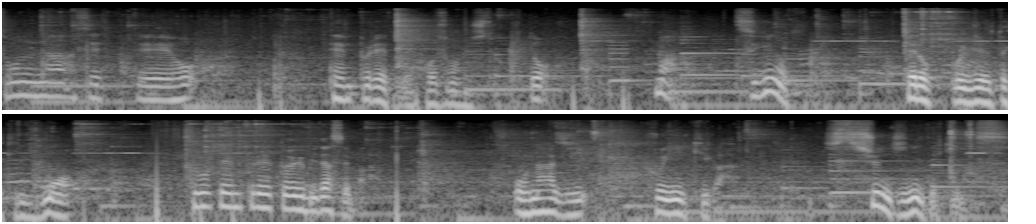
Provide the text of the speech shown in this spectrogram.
そんな設定をテンプレートで保存しておくとまあ次のテロップを入れる時にもそのテンプレートを呼び出せば同じ雰囲気が瞬時にできます。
